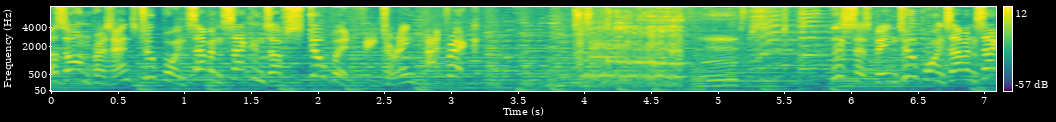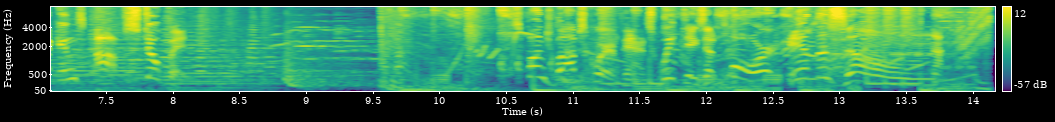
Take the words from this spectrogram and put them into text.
The Zone presents 2.7 seconds of stupid featuring Patrick. Oops. This has been 2.7 seconds of stupid. SpongeBob SquarePants, weekdays at 4 in the Zone.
